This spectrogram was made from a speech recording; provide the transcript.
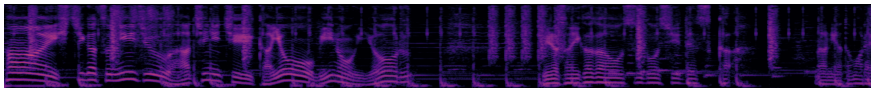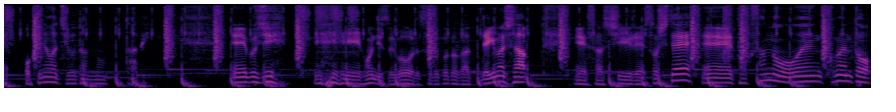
はい。7月28日火曜日の夜皆さんいかがお過ごしですか？何はともあれ沖縄縦断の旅、えー無事、えー本日ゴールすることができました、えー差し入れそして、えーたくさんの応援コメント。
